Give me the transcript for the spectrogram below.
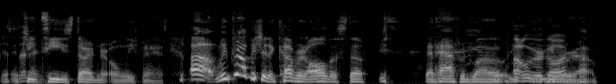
Guess And that she teased starting her OnlyFans. Oh, we probably should have covered all the stuff that happened while, While we were you gone? out.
